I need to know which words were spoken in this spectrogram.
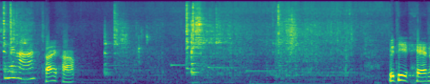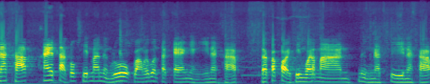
ใช่ไหมคะ ใช่ครับ วิธีเทสนะครับ ให้ตักลูกชิ้นมาหนึ่งลูกวางไว้บนตะแกรงอย่างนี้นะครับ แล้วก็ปล่อยทิ้งไว้ประมาณ 1 นาทีนะครับ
